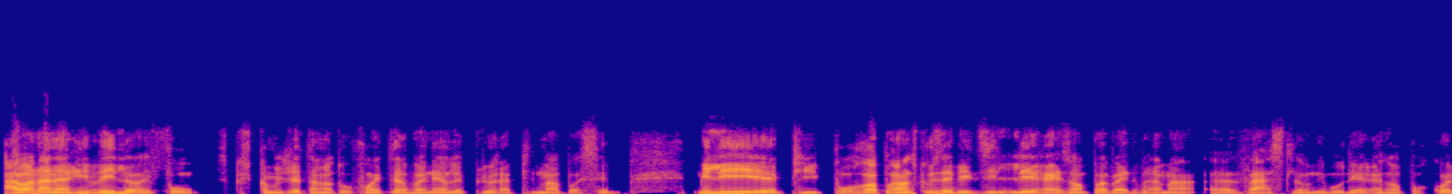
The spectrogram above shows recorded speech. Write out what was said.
avant d'en arriver là, il faut, comme je disais tantôt, il faut intervenir le plus rapidement possible. Mais puis pour reprendre ce que vous avez dit, les raisons peuvent être vraiment euh, vastes au niveau des raisons pourquoi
